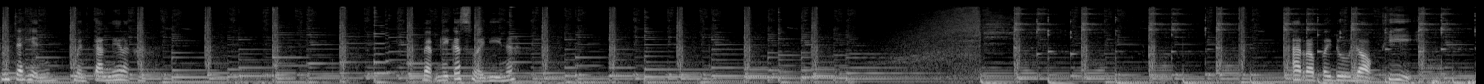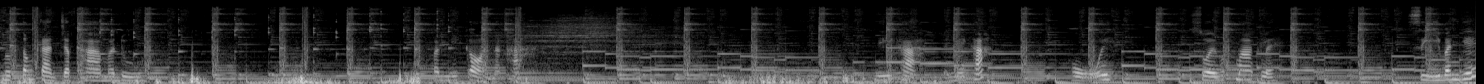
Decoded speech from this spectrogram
เพิ่งจะเห็นเหมือนกันนี่แหละค่ะ แบบนี้ก็สวยดีนะ อะเราไปดูดอกที่นุชต้องการจะพามาดู วันนี้ก่อนนะคะ นี่ค่ะ เป็นไงคะโหยสวยมาก ๆ เลย สีบันเย็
